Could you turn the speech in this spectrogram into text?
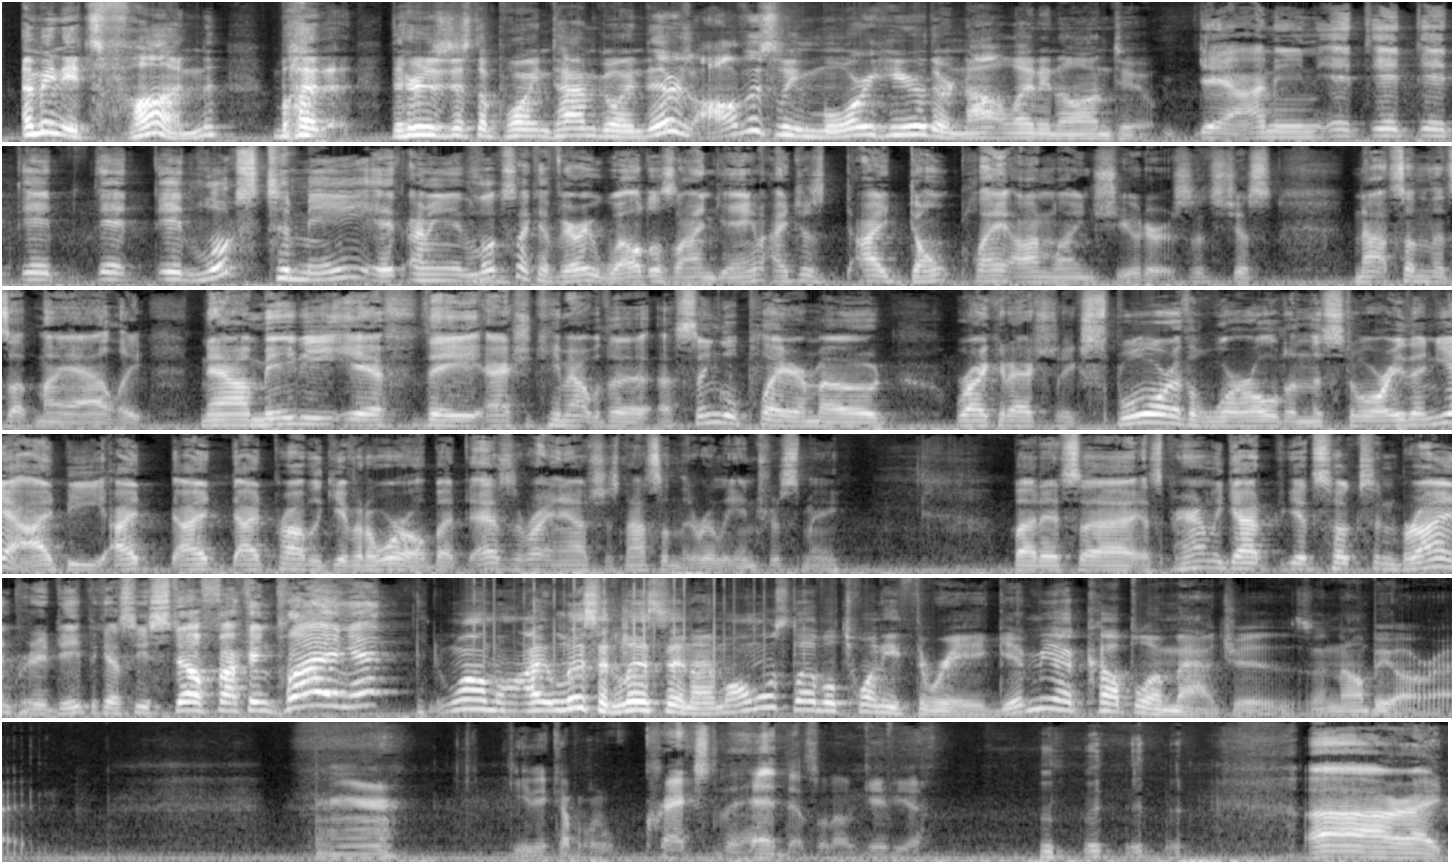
I mean, it's fun, but there is just a point in time going. There's obviously more here they're not letting on to. Yeah, I mean, it it, it, it, it it looks to me. It, I mean, it looks like a very well designed game. I just I don't play online shooters. It's just not something that's up my alley. Now, maybe if they actually came out with a, a single player mode where I could actually explore the world and the story, then yeah, I'd be I'd, I'd I'd probably give it a whirl. But as of right now, it's just not something that really interests me but it's uh, it's apparently got its hooks in Bryan pretty deep because he's still fucking playing it. Well, I, listen, listen. I'm almost level 23. Give me a couple of matches, and I'll be all right. Eh, give you a couple of cracks to the head. That's what I'll give you. all right.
